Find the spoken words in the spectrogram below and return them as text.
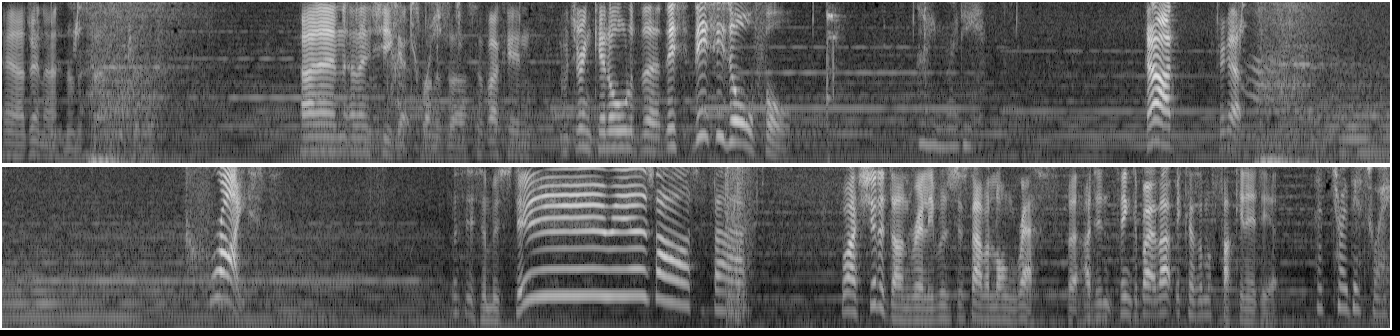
Yeah, I'll drink that. another spousal kill. And then and then she gets one as well. So fucking we're drinking all of the this this is awful. I'm ready. God, drink up. Christ! This is a mysterious artifact. What I should have done really was just have a long rest, but I didn't think about that because I'm a fucking idiot. Let's try this way.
